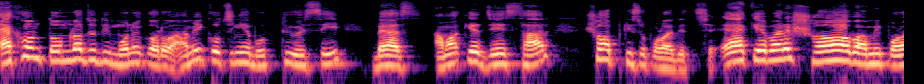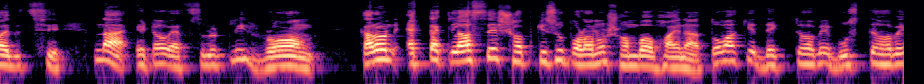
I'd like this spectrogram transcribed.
এখন তোমরা যদি মনে করো আমি কোচিংয়ে ভর্তি হয়েছি, ব্যাস আমাকে যে স্যার সব কিছু পড়ায় দিচ্ছে। একেবারে সব আমি পড়ায় দিচ্ছি। না, এটাও অ্যাবসোলুটলি রং কারণ একটা ক্লাসে সব কিছু পড়ানো সম্ভব হয় না। তোমাকে দেখতে হবে, বুঝতে হবে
